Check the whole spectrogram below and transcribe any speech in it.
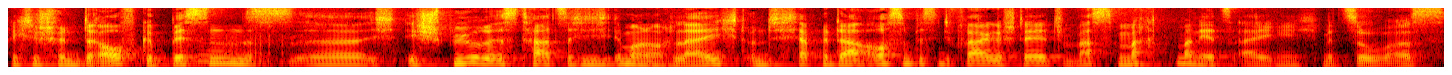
richtig schön draufgebissen. Das, äh, ich, ich spüre es tatsächlich immer noch leicht und ich habe mir da auch so ein bisschen die Frage gestellt, was macht man jetzt eigentlich mit sowas?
